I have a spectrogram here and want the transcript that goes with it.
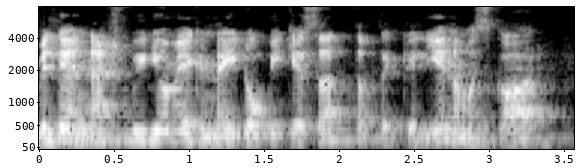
मिलते हैं नेक्स्ट वीडियो में एक नई टॉपिक के साथ। तब तक के लिए नमस्कार।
